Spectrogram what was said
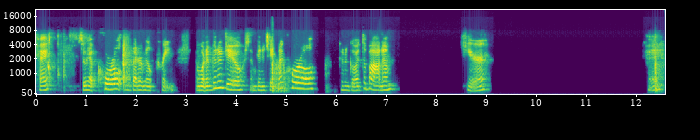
Okay, so we have coral and buttermilk cream. And what I'm going to do is I'm going to take my coral, I'm going to go at the bottom here. Okay,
